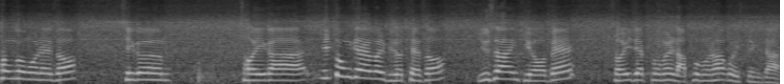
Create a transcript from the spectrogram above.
성공을 해서 지금 저희가 일동 제약을 비롯해서 유사한 기업에 저희 제품을 납품을 하고 있습니다.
